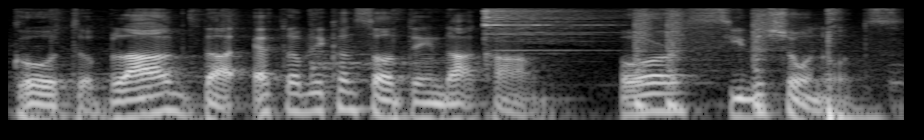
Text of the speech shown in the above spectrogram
Go to blog.fwconsulting.com or see the show notes.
